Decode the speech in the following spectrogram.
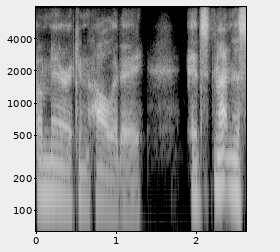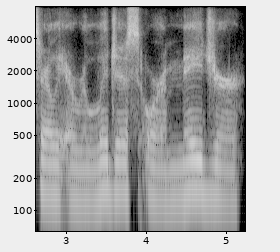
American holiday, it's not necessarily a religious or a major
